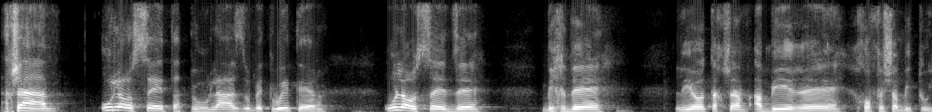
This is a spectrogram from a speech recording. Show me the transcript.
עכשיו, הוא לא עושה את הפעולה הזו בטוויטר, הוא לא עושה את זה בכדי להיות עכשיו אביר אה, חופש הביטוי.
